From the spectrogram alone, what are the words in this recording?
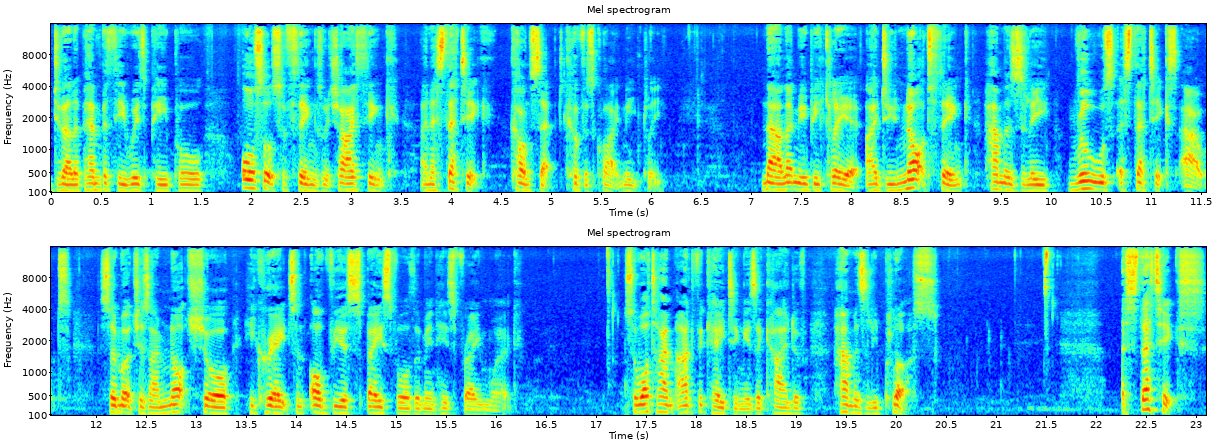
develop empathy with people, all sorts of things which I think an aesthetic concept covers quite neatly. Now, let me be clear I do not think Hammersley rules aesthetics out, so much as I'm not sure he creates an obvious space for them in his framework. So, what I'm advocating is a kind of Hammersley plus. Aesthetics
